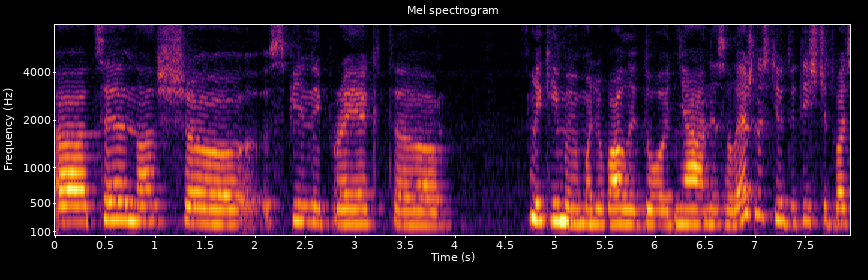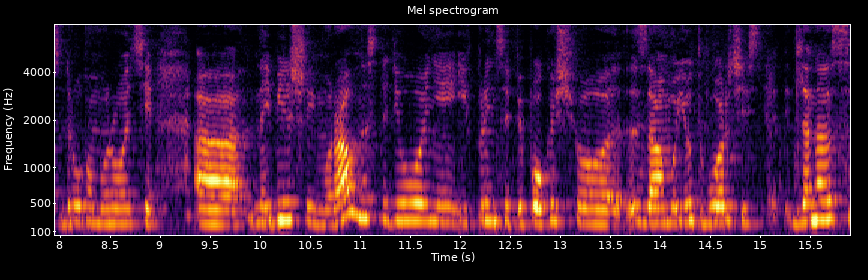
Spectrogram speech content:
Е, Це наш е, спільний проєкт, е, який ми малювали до Дня Незалежності у 2022 році. Найбільший мурал на стадіоні, і в принципі, поки що за мою творчість. Для нас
